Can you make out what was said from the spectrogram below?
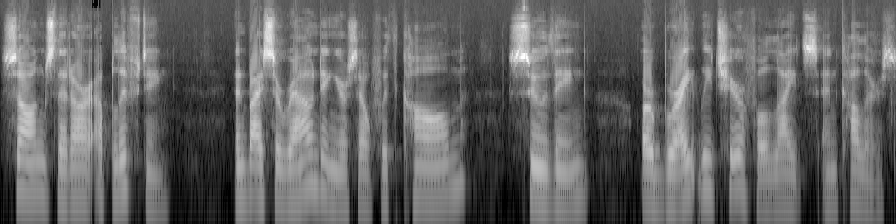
songs that are uplifting, and by surrounding yourself with calm, soothing, or brightly cheerful lights and colors.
